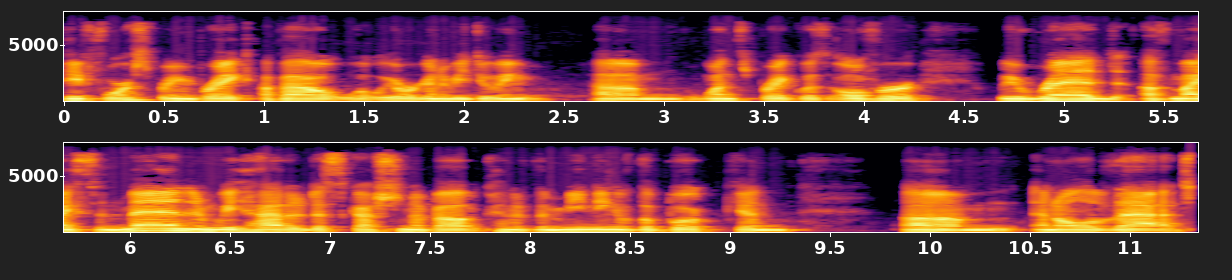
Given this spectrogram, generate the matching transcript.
before spring break about what we were going to be doing um, once break was over. We read Of Mice and Men and we had a discussion about kind of the meaning of the book and um, and all of that.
